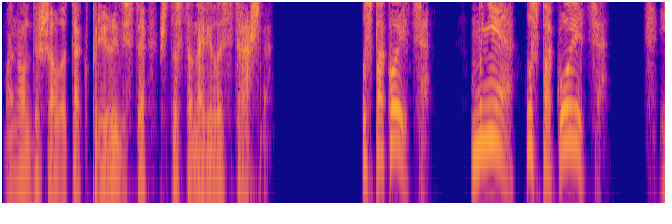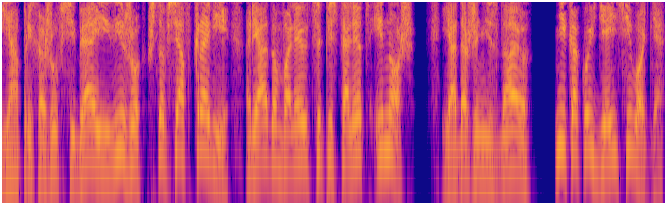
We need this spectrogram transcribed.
Манон дышала так прерывисто, что становилось страшно. «Успокоиться? Мне успокоиться?» Я прихожу в себя и вижу, что вся в крови. Рядом валяются пистолет и нож. Я даже не знаю, ни какой день сегодня,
